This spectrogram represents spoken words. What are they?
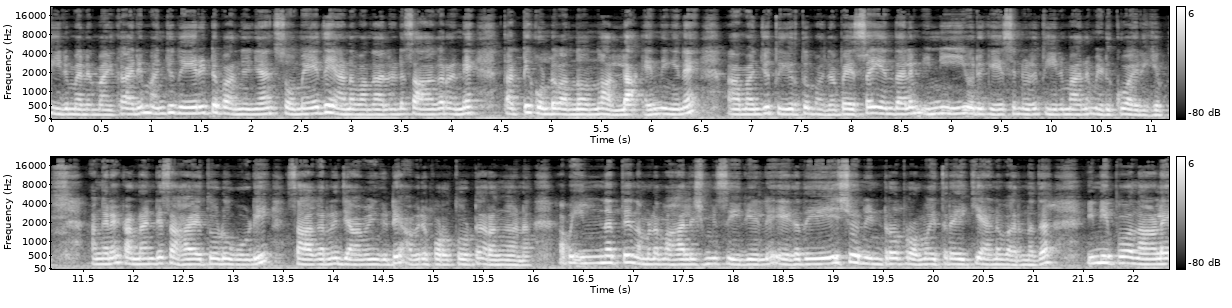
തീരുമാനമായി. കാര്യം മഞ്ജു നേരിട്ട് പറഞ്ഞു ഞാൻ സ്വമേധയാണ് വന്നത് അല്ലാണ്ട് സാഗർ എന്നെ തട്ടിക്കൊണ്ട് വന്നതൊന്നും അല്ല എന്നിങ്ങനെ മഞ്ജു തീർത്തും പറഞ്ഞു. അപ്പോൾ എസ് ഐ എന്തായാലും ഇനി ഈ ഒരു കേസിന് ഒരു തീരുമാനം എടുക്കുമായിരിക്കും. അങ്ങനെ കണ്ണന്റെ സഹായത്തോടു കൂടി സാഗറിന് ജാമ്യം കിട്ടി അവർ പുറത്തോട്ട് ഇറങ്ങുകയാണ്. അപ്പോൾ ഇന്നത്തെ നമ്മുടെ മഹാലക്ഷ്മി സീരിയലിൽ ഏകദേശം ഒരു ഇൻട്രോ പ്രൊമോ ഇത്രയൊക്കെയാണ് വരുന്നത്. ഇനിയിപ്പോൾ നാളെ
